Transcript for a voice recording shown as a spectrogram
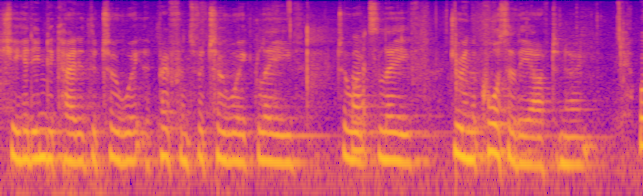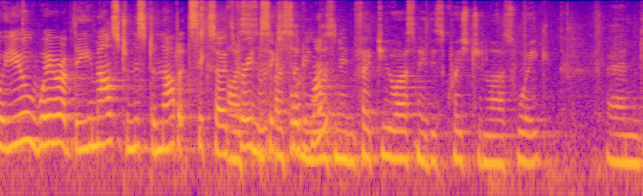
she had indicated the two week, the preference for two week leave, two Right. weeks leave during the course of the afternoon. Were you aware of the emails to Mr. Nutt at 6.03 I and cer- I certainly 6.41? wasn't. In fact, you asked me this question last week, and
